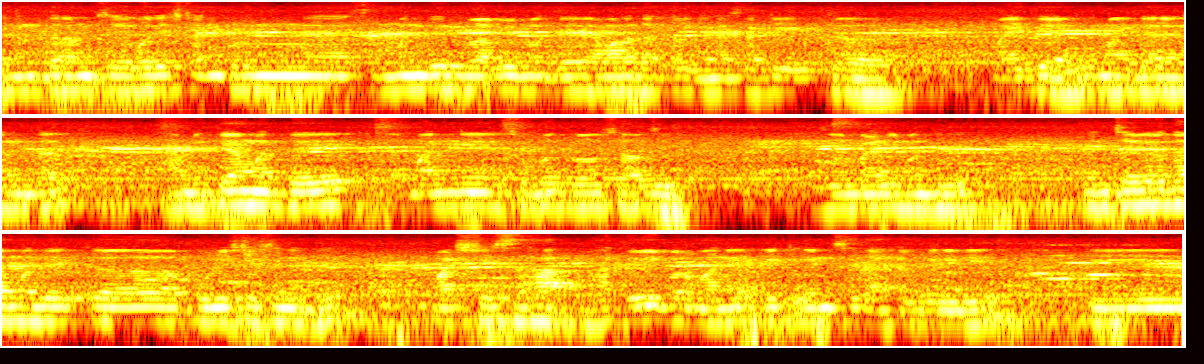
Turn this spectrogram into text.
त्यानंतर आमचे वरिष्ठांकडून संबंधित बाबीमध्ये आम्हाला दखल घेण्यासाठी एक माहिती आली माहिती आल्यानंतर आम्ही त्यामध्ये माननीय सुबोध भाऊ सावजी जे माजी मंत्री त्यांच्या विरोधामध्ये एक पोलीस स्टेशन येथे पाचशे सहा भातवीप्रमाणे एक एन सी दाखल केलेली आहे. की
